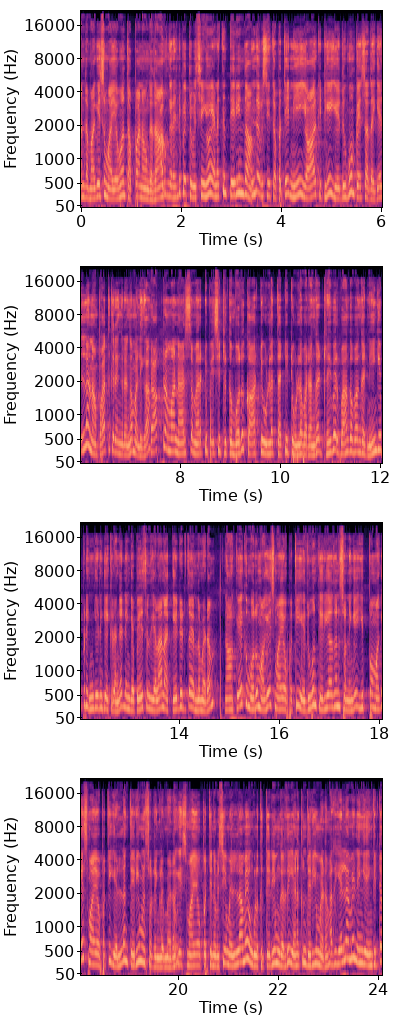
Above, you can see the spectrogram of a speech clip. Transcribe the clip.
அந்த மகேஷ் மாயாவும் தப்பானவங்க தான். அவங்க ரெண்டு பேர்த்த விஷயம் எனக்கும் தெரியும் தான் இந்த விஷயத்தை பற்றி நீ யார்கிட்டையும் எதுவும் பேசாத. எல்லாம் நான் பார்த்துக்கிறேங்கிறாங்க மல்லிகா. டாக்டர் அம்மா நர்ஸை மிரட்டி பேசிட்டு இருக்கும்போது காட்டி உள்ள தட்டிட்டு உள்ள வராங்க டிரைவர் வாங்க வாங்க. நீங்கள் எப்படி இங்கேன்னு கேட்குறாங்க நீங்கள் பேசுனதெல்லாம் நான் கேட்டுட்டு தான் இருந்தேன் மேடம் நான் கேட்கும்போது மகேஷ் மாயாவை பற்றி எதுவும் தெரியாதுன்னு சொன்னீங்க. இப்போ மகேஷ் மாயாவை பற்றி எல்லாம் தெரியும்னு சொல்கிறீங்களே மேடம் மகேஷ் மாயாவை பற்றின விஷயம் எல்லாமே உங்களுக்கு தெரியுங்கிறது எனக்கும் தெரியும் மேடம் அது எல்லாமே நீங்க என்கிட்ட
